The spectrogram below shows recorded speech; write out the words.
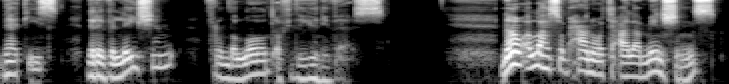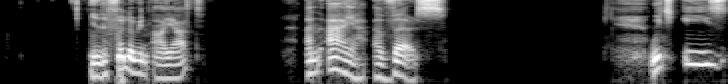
that is the revelation from the Lord of the universe now Allah subhanahu wa ta'ala mentions in the following ayat, an ayah, a verse, which is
